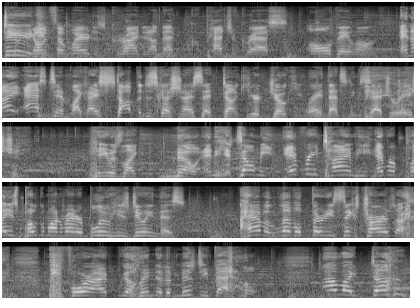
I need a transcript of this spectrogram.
Dude. Going somewhere, just grinding on that patch of grass all day long. And I asked him, like, I stopped the discussion. I said, Dunk, you're joking, right? That's an exaggeration. he was like, no. And he's telling me every time he ever plays Pokemon Red or Blue, he's doing this. I have a level 36 Charizard before I go into the Misty battle. I'm like, Dunk.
